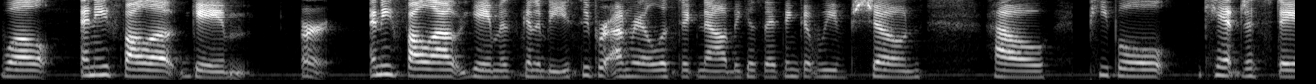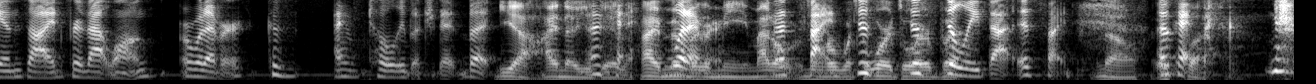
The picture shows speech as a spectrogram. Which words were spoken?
"Well, any Fallout game or any Fallout game is going to be super unrealistic now because I think that we've shown how people can't just stay inside for that long or whatever." Because I've totally butchered it, but Yeah, I know you did. Okay, I remember whatever. the meme. I don't that's remember fine. what just, the words just were, Just delete that. It's fine. no, it's Okay. fine.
